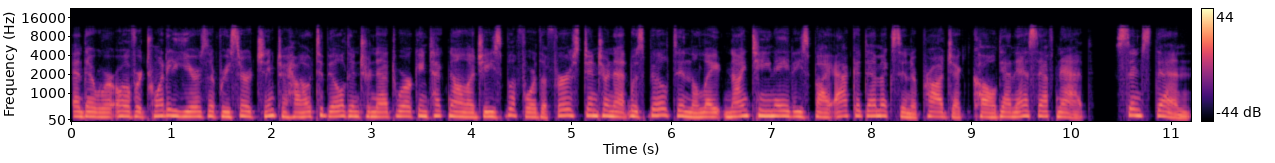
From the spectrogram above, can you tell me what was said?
and there were over 20 years of research into how to build internetworking technologies before the first internet was built in the late 1980s by academics in a project called NSFNet. Since then,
